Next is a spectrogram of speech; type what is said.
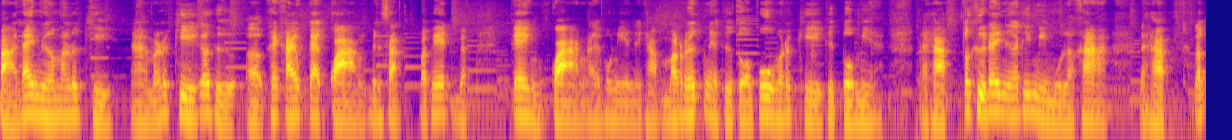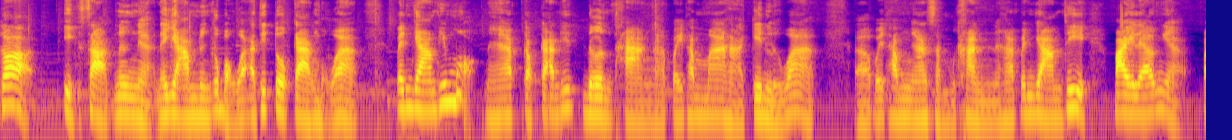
ป่าได้เนื้อมฤคีอ่ามฤคีก็คือเอ่อคล้ายๆแกะกวางเป็นสัตว์ประเภทแบบ เก้งกวางอะไรพวกนี้นะครับมรึกเนี่ยคือตัวผู้มฤคีคือตัวเมียนะครับก็คือได้เนื้อที่มีมูลค่านะครับ แล้วก็อีกศาสตร์หนึ่งเนี่ยในยามหนึ่งก็บอกว่าอาทิตย์ตัวกลางบอกว่า เป็นยามที่เหมาะนะครับกับการที่เดินทางไปทำมาหากินหรือว่าไปทำงานสำคัญนะครับเป็นยามที่ไปแล้วเนี่ยไป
